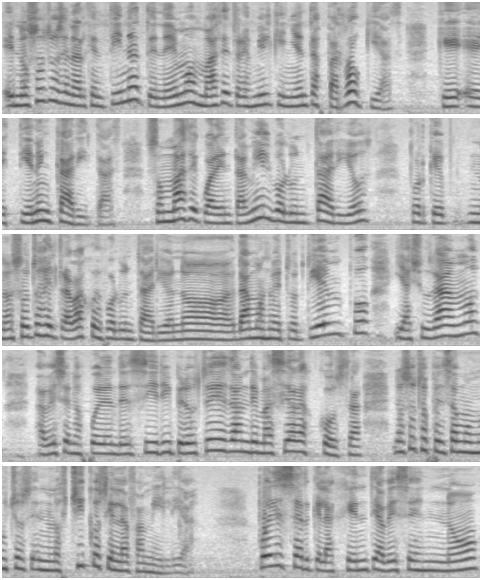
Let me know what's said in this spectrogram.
Eh, nosotros en Argentina tenemos más de 3.500 parroquias que eh, tienen Caritas. Son más de 40.000 voluntarios porque nosotros el trabajo es voluntario, no damos nuestro tiempo y ayudamos. A veces nos pueden decir, "Y, pero ustedes dan demasiadas cosas. Nosotros pensamos mucho en los chicos y en la familia. Puede ser que la gente a veces no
